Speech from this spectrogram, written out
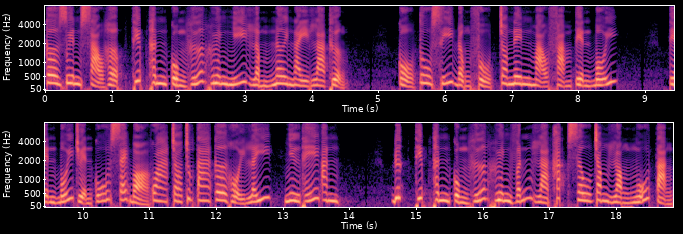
Cơ duyên xảo hợp, thiếp thân cùng hứa huyên nghĩ lầm nơi này là thượng. Cổ tu sĩ đồng phủ cho nên mạo phạm tiền bối. Tiền bối chuyện cũ sẽ bỏ qua cho chúng ta cơ hội lấy, như thế ăn. Đức thiếp thân cùng hứa huyên vẫn là khắc sâu trong lòng ngũ tạng.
